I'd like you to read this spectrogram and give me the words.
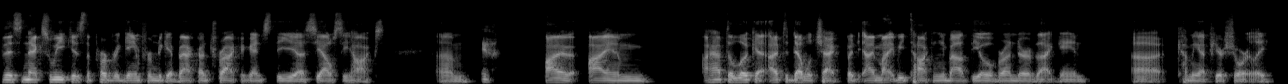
this next week is the perfect game for him to get back on track against the uh, Seattle Seahawks. Um, Yeah. I I am I have to look at I have to double check, but I might be talking about the over under of that game uh, coming up here shortly.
